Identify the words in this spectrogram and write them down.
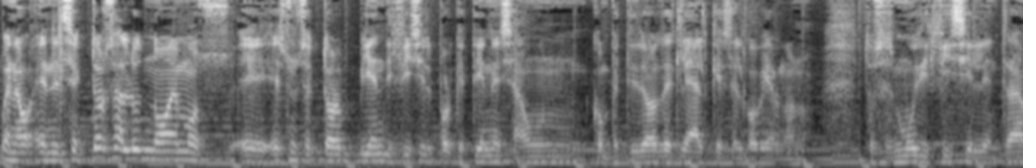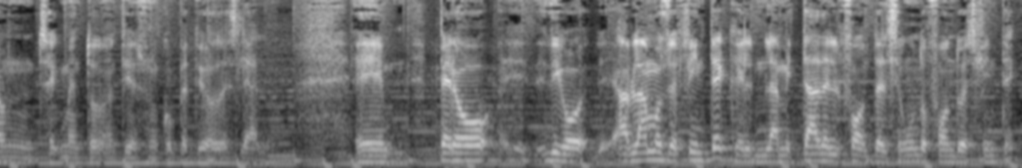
Bueno, en el sector salud no hemos, eh, es un sector bien difícil porque tienes a un competidor desleal que es el gobierno, ¿no? Entonces es muy difícil entrar a un segmento donde tienes un competidor desleal, ¿no? Eh, pero, eh, digo, hablamos de fintech, la mitad del, del segundo fondo es fintech.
